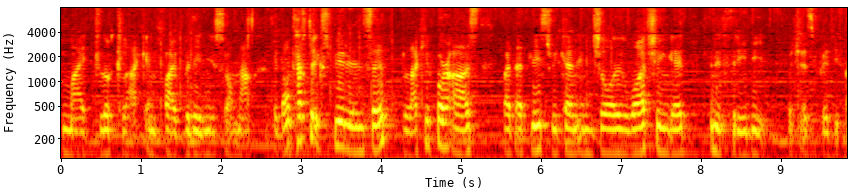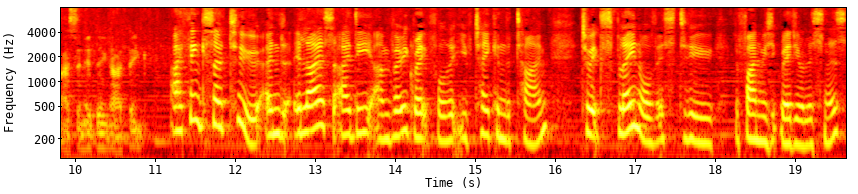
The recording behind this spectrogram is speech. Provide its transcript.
might look like in 5 billion years from now. We don't have to experience it, lucky for us, but at least we can enjoy watching it in 3D, which is pretty fascinating, I think. I think so too. And Elias Aydi, I'm very grateful that you've taken the time to explain all this to the Fine Music Radio listeners.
